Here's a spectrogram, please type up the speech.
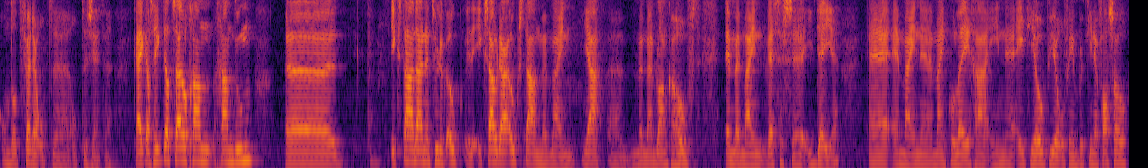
om dat verder op te, op te zetten. Kijk, als ik dat zou gaan, gaan doen, ik sta daar natuurlijk ook, ik zou daar ook staan met mijn, ja, uh, met mijn blanke hoofd en met mijn westerse ideeën. Eh, en mijn, eh, mijn collega in eh, Ethiopië of in Burkina Faso,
